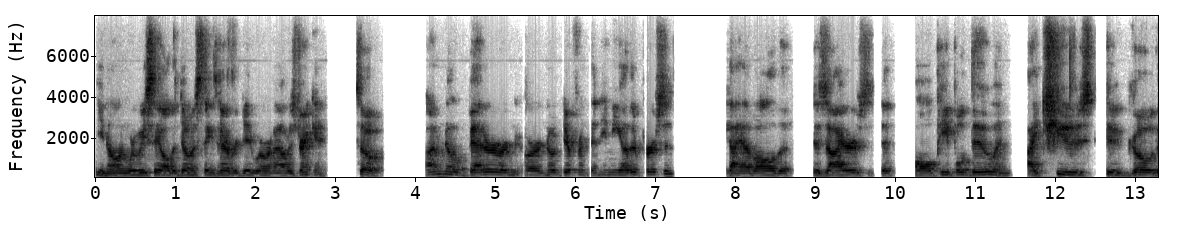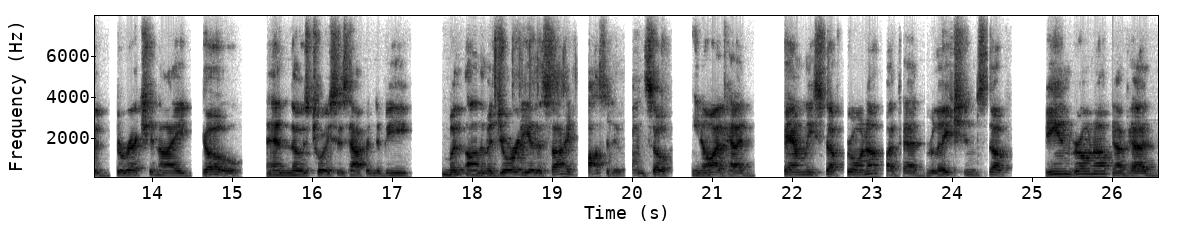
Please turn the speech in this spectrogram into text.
you know, and what do we say? All the dumbest things I ever did were when I was drinking. So I'm no better or, or no different than any other person. I have all the desires that all people do, and I choose to go the direction I go. And those choices happen to be on the majority of the side positive. And so, you know, I've had family stuff growing up, I've had relation stuff being grown up. I've had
